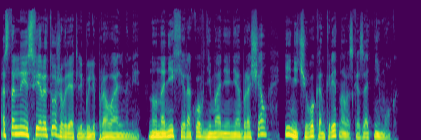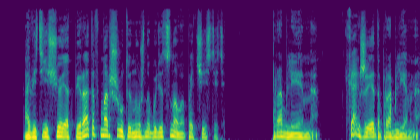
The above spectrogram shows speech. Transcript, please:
Остальные сферы тоже вряд ли были провальными, но на них Хираков внимания не обращал и ничего конкретного сказать не мог. А ведь еще и от пиратов маршруты нужно будет снова подчистить. Проблемно. Как же это проблемно.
